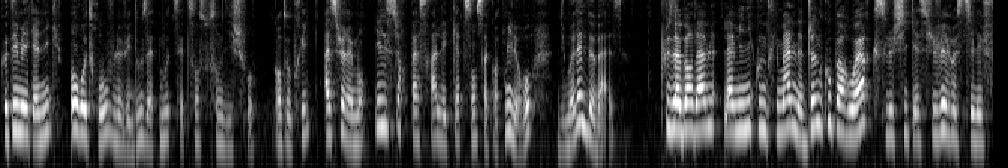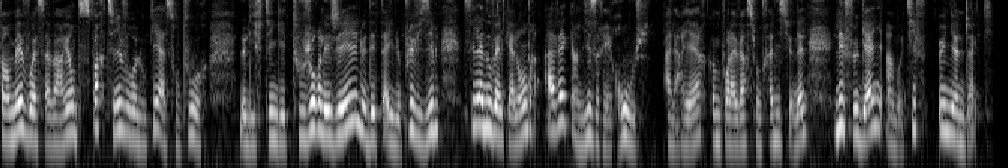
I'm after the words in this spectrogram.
Côté mécanique, on retrouve le V12 Atmo de 770 chevaux. Quant au prix, assurément, il surpassera les 450 000 euros du modèle de base. Plus abordable, la Mini Countryman John Cooper Works, le chic SUV restylé fin mai, voit sa variante sportive relookée à son tour. Le lifting est toujours léger, le détail le plus visible, c'est la nouvelle calandre avec un liseré rouge. À l'arrière, comme pour la version traditionnelle, les feux gagnent un motif Union Jack.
